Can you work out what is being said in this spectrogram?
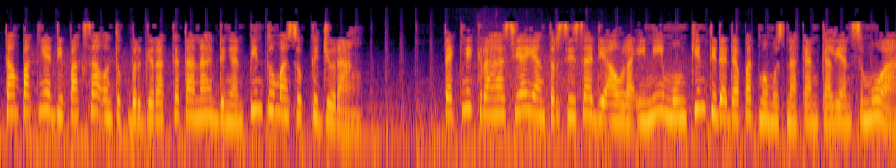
tampaknya dipaksa untuk bergerak ke tanah dengan pintu masuk ke jurang. Teknik rahasia yang tersisa di aula ini mungkin tidak dapat memusnahkan kalian semua,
